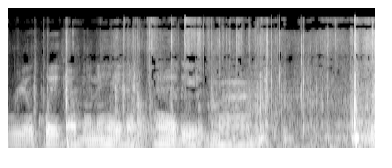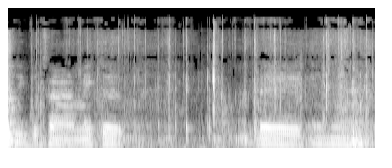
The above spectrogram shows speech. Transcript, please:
Real quick, I went ahead and added my Louis Vuitton makeup bag and here.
